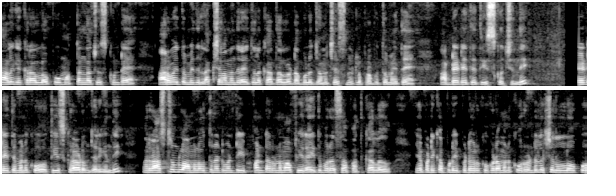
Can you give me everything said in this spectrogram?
నాలుగు ఎకరాల లోపు మొత్తంగా చూసుకుంటే అరవై తొమ్మిది లక్షల మంది రైతుల ఖాతాల్లో డబ్బులు జమ చేసినట్లు ప్రభుత్వం అయితే అప్డేట్ అయితే తీసుకొచ్చింది. అప్డేట్ అయితే మనకు తీసుకురావడం జరిగింది. మరి రాష్ట్రంలో అమలవుతున్నటువంటి పంట రుణమాఫీ రైతు భరోసా పథకాలు ఎప్పటికప్పుడు ఇప్పటివరకు కూడా మనకు రెండు లక్షల లోపు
